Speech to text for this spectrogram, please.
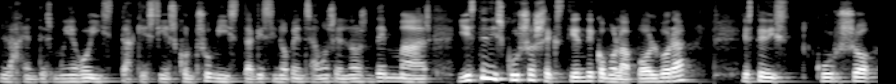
la gente es muy egoísta, que si es consumista, que si no pensamos en los demás. Y este discurso se extiende como la pólvora, este discurso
